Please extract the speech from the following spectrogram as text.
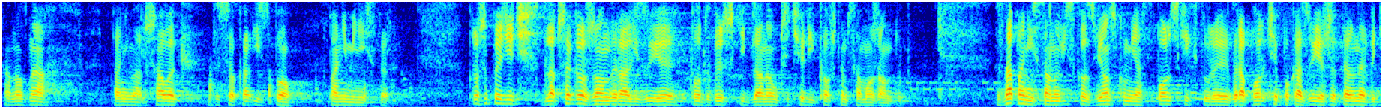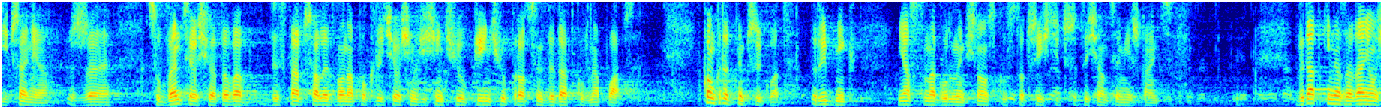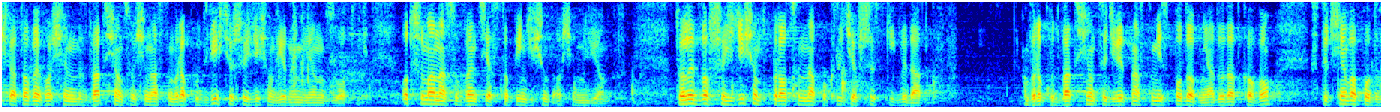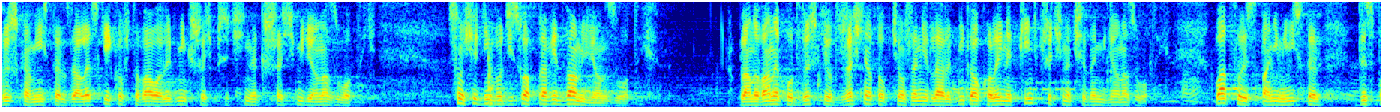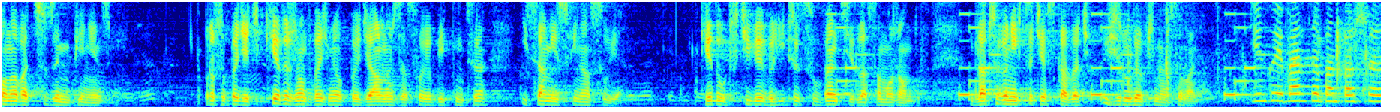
Szanowna Pani Marszałek, Wysoka Izbo, Pani Minister! Proszę powiedzieć, dlaczego rząd realizuje podwyżki dla nauczycieli kosztem samorządu? Zna Pani stanowisko Związku Miast Polskich, który w raporcie pokazuje rzetelne wyliczenia, że subwencja oświatowa wystarcza ledwo na pokrycie 85% wydatków na płace. Konkretny przykład. Rybnik, miasto na Górnym Śląsku, 133 tys. mieszkańców. Wydatki na zadania oświatowe w osiem- w 2018 roku 261 milionów złotych. Otrzymana subwencja 158 milionów. To ledwo 60% na pokrycie wszystkich wydatków. W roku 2019 jest podobnie, a dodatkowo styczniowa podwyżka minister Zalewskiej kosztowała Rybnik 6,6 miliona złotych. Sąsiedni Wodzisław prawie 2 miliony złotych. Planowane podwyżki od września to obciążenie dla Rybnika o kolejne 5,7 miliona złotych. Łatwo jest, pani minister, dysponować cudzymi pieniędzmi. Proszę powiedzieć, kiedy rząd weźmie odpowiedzialność za swoje obietnice i sam je sfinansuje? Kiedy uczciwie wyliczy subwencje dla samorządów? Dlaczego nie chcecie wskazać źródeł finansowania? Dziękuję bardzo, pan poseł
